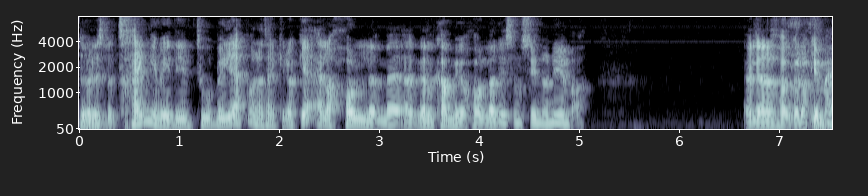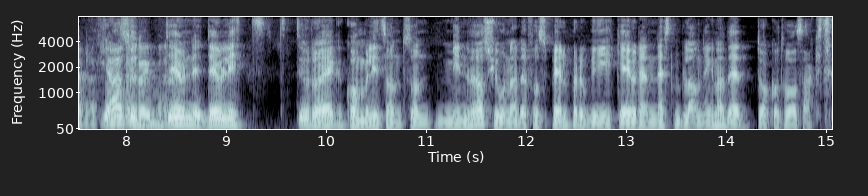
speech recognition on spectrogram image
det vil jeg spørre, Trenger vi de to begrepene, tenker dere, eller, holder vi, eller kan vi holde de som synonymer? Jeg vil gjerne høre hva dere mener. Ja, altså, jeg det er, jo, det er jo litt Det er jo da jeg kommer litt sånn, sånn min versjon av det, for spillpedagogikk er jo den nesten blandingen av det dere to har sagt.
